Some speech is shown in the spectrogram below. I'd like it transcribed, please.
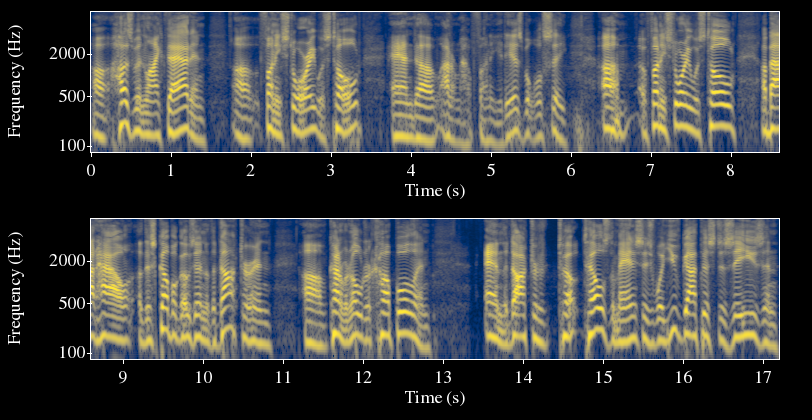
a husband like that, and uh, funny story was told, and uh, I don't know how funny it is, but we'll see. Um, a funny story was told about how this couple goes into the doctor, and uh, kind of an older couple, and and the doctor t- tells the man, he says, "Well, you've got this disease, and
